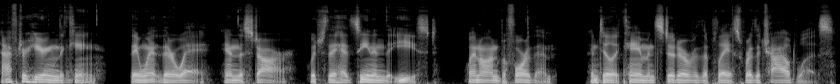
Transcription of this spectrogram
After hearing the king, they went their way, and the star, which they had seen in the east, went on before them, until it came and stood over the place where the child was.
